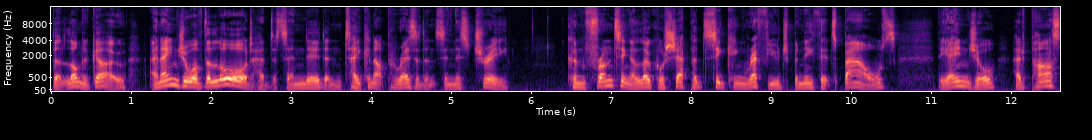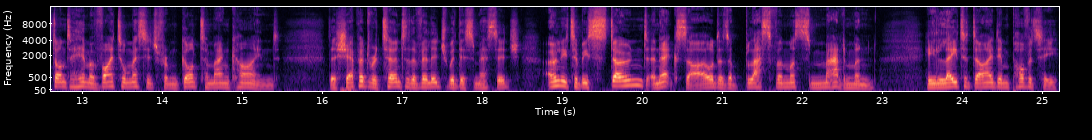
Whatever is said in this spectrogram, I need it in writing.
that long ago an angel of the Lord had descended and taken up residence in this tree. Confronting a local shepherd seeking refuge beneath its boughs, the angel had passed on to him a vital message from God to mankind. The shepherd returned to the village with this message, only to be stoned and exiled as a blasphemous madman. He later died in poverty,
